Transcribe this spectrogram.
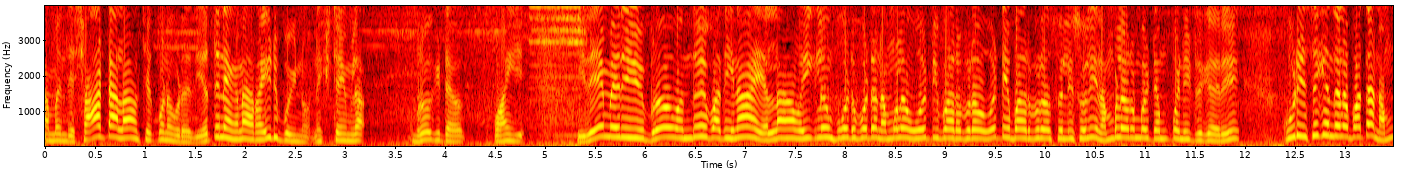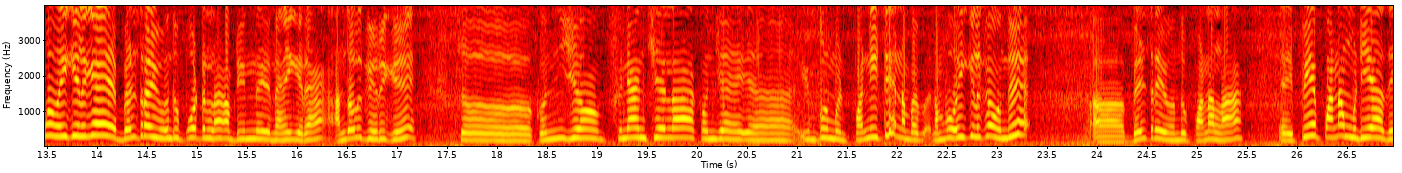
நம்ம இந்த ஷார்ட்டாலாம் செக் பண்ணக்கூடாது. எத்தனை எங்கன்னா ரைடு போயிடணும் நெக்ஸ்ட் டைமில் ப்ரோ கிட்ட வாங்கி இதேமாரி ப்ரோ வந்து பார்த்தீங்கன்னா எல்லா வெஹிக்கிளும் போட்டு போட்டு நம்மளும் ஓட்டி பாரு ப்ரோ ஓட்டி பாரு ப்ரோ சொல்லி சொல்லி நம்மளும் ரொம்ப டெம்ப் பண்ணிட்டு இருக்காரு கூடிய சீக்கிரத்தில் பார்த்தா நம்ம வெஹிக்கிளுக்கே பெல்ட் ட்ரைவ் வந்து போட்டுடலாம் அப்படின்னு நினைக்கிறேன். அந்தளவுக்கு இருக்குது ஸோ கொஞ்சம் ஃபினான்ஷியலாக கொஞ்சம் இம்ப்ரூவ்மெண்ட் பண்ணிவிட்டு நம்ம நம்ம வெஹிக்கிளுக்கும் வந்து பெல்ட் ட்ரைவ் வந்து பண்ணலாம். இப்போயே பண்ண முடியாது.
